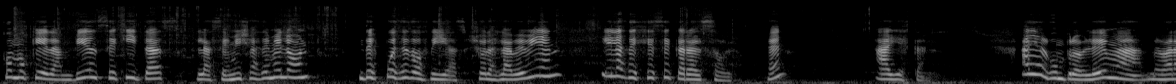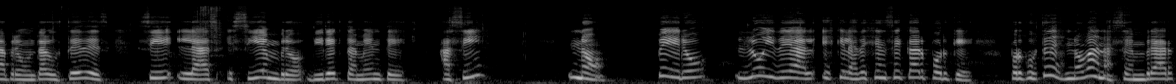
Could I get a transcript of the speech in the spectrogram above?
cómo quedan bien sequitas las semillas de melón después de dos días. Yo las lavé bien y las dejé secar al sol, ¿ven? Ahí están. ¿Hay algún problema? Me van a preguntar ustedes si las siembro directamente así. No, pero lo ideal es que las dejen secar. ¿Por qué? Porque ustedes no van a sembrar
